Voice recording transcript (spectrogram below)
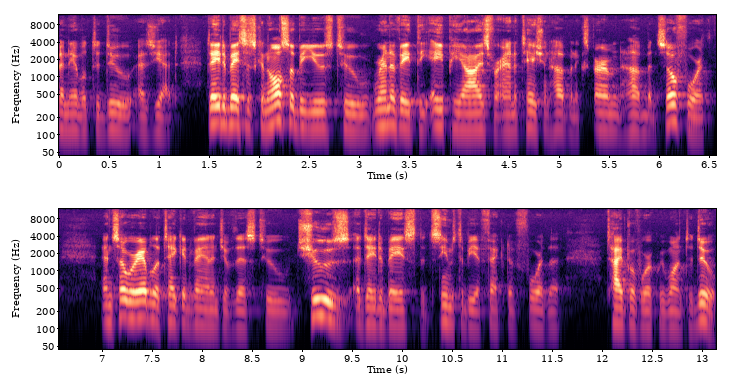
been able to do as yet. Databases can also be used to renovate the APIs for Annotation Hub and Experiment Hub and so forth. And so we're able to take advantage of this to choose a database that seems to be effective for the type of work we want to do.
